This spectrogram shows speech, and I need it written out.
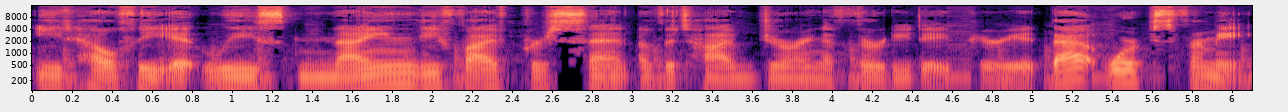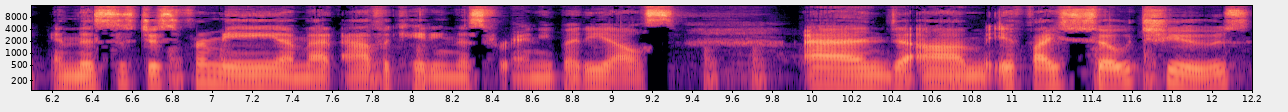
eat healthy at least 95% of the time during a 30 day period. That works for me. And this is just for me. I'm not advocating this for anybody else. And um, if I so choose,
